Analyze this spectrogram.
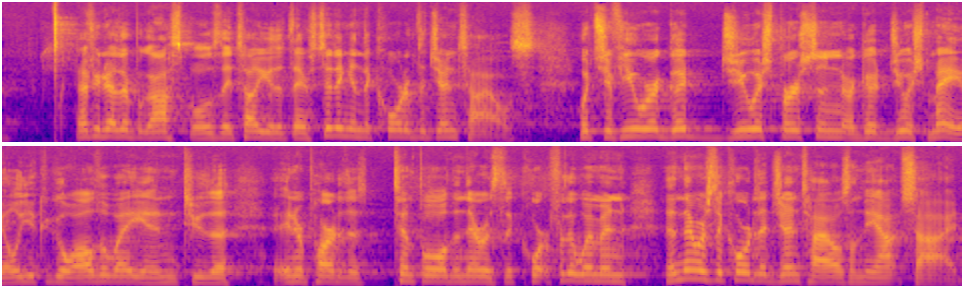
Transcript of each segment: Now, if you read other Gospels, they tell you that they're sitting in the court of the Gentiles, which, if you were a good Jewish person or a good Jewish male, you could go all the way into the inner part of the temple. Then there was the court for the women. Then there was the court of the Gentiles on the outside.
